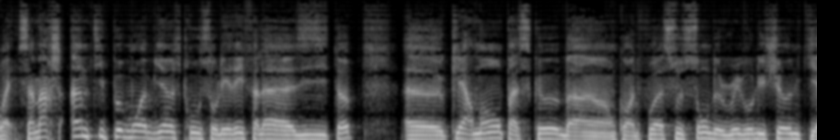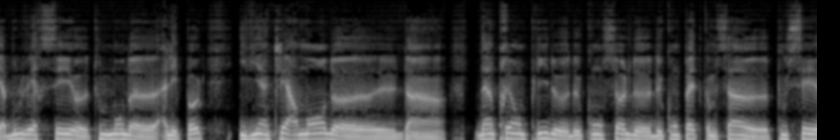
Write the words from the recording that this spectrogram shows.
Ouais, ça marche un petit peu moins bien, je trouve, sur les riffs à la ZZ Top, euh, clairement parce que, bah, encore une fois, ce son de Revolution qui a bouleversé euh, tout le monde euh, à l'époque, il vient clairement d'un préampli de, de console de, de compète comme ça poussé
